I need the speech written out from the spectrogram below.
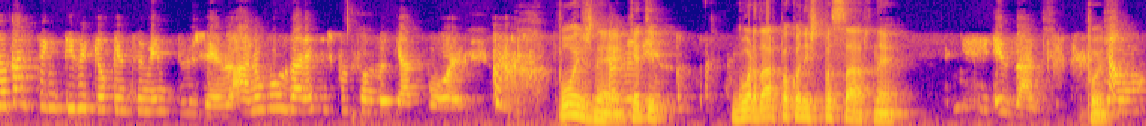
por acaso tenho tido aquele pensamento do género: ah, não vou usar essas porque são demasiado boas. Pois, né? Que é tipo, guardar para quando isto passar, né? Exato. Pois. Não,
